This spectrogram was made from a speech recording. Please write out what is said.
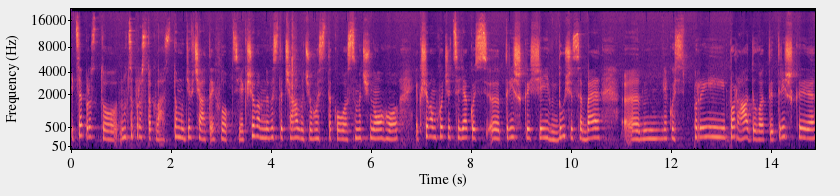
І це просто, ну це просто клас. Тому, дівчата і хлопці, якщо вам не вистачало чогось такого смачного, якщо вам хочеться якось е, трішки ще й в душі себе е, якось припорадувати, трішки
